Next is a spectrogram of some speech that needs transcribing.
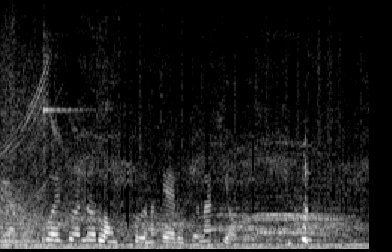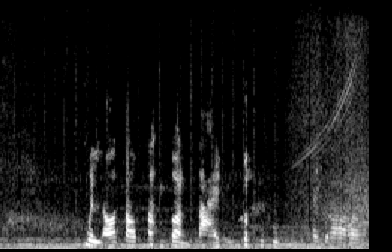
เนี่ยช่วยเพื่อนเลิกลองเกินนะแกดูเพื่อนหน้าเขียว เหมือนล้อต๊อกตอนก่อนตาย ใครจะครอบครัวอะ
